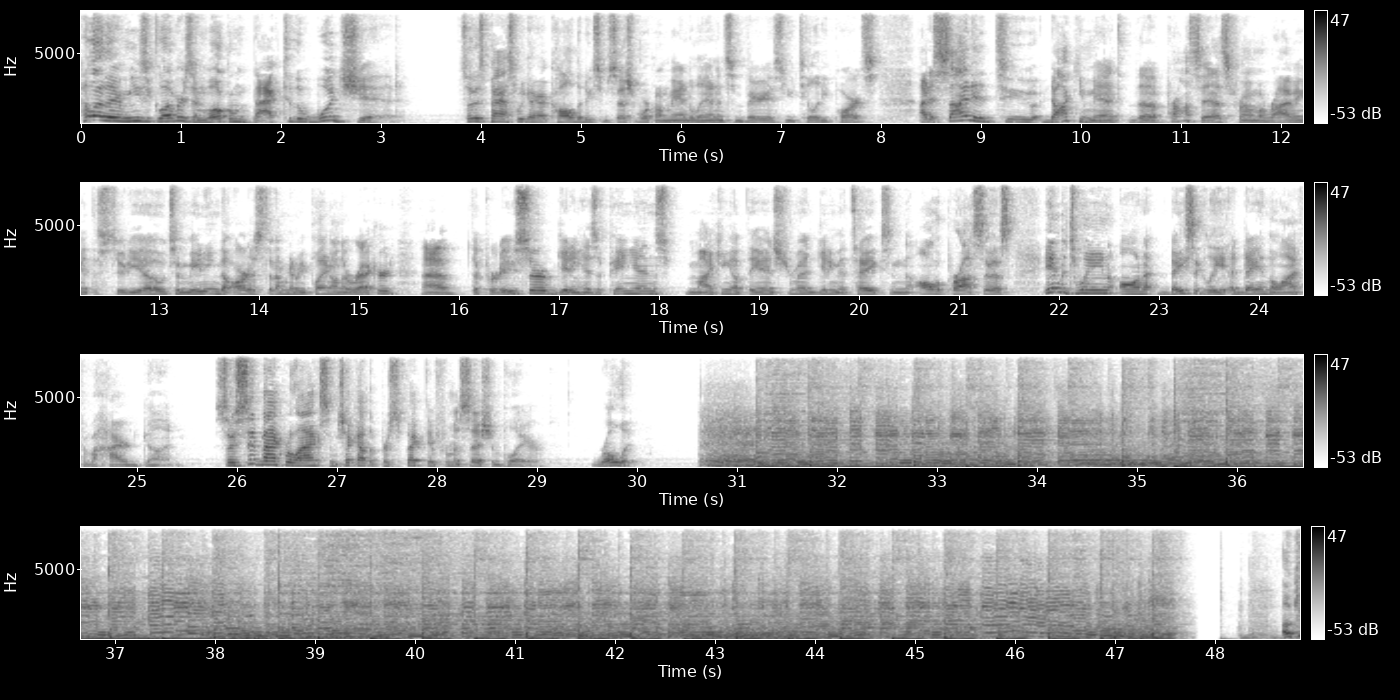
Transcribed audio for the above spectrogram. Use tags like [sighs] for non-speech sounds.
Hello there, music lovers, and welcome back to the Woodshed. So this past week I got called to do some session work on mandolin and some various utility parts. I decided to document the process from arriving at the studio to meeting the artist that I'm going to be playing on the record, uh, the producer, getting his opinions, miking up the instrument, getting the takes, and all the process in between on basically a day in the life of a hired gun. So sit back, relax, and check out the perspective from a session player. Roll it.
